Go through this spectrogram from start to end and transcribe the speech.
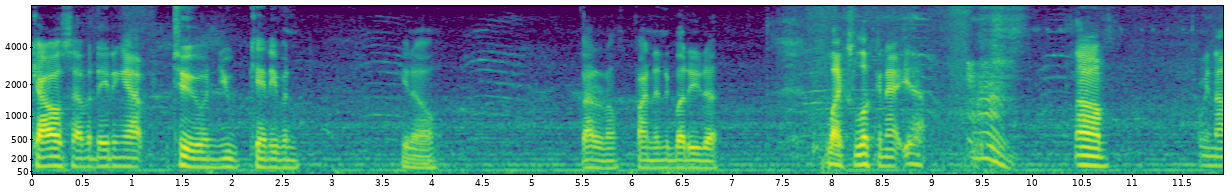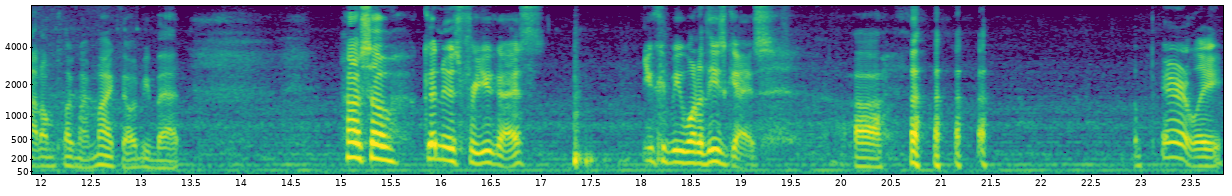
cows have a dating app too, and you can't even, you know, I don't know, find anybody to likes looking at you. um, I mean, not unplug my mic. That would be bad. Oh, so good news for you guys. You could be one of these guys. Uh, apparently,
